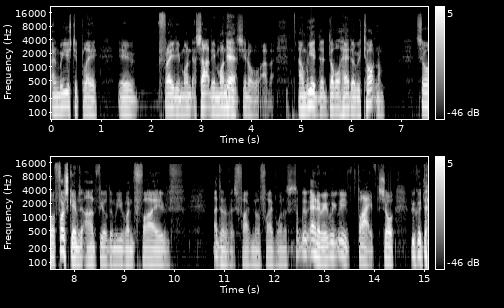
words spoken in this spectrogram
and we used to play uh, Friday, Monday, Saturday, Mondays, you know, uh, and we had a double header with Tottenham. So first game's at Anfield, and we won five. I don't know if it's five no five one or something. Anyway, we we five. So we go down,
